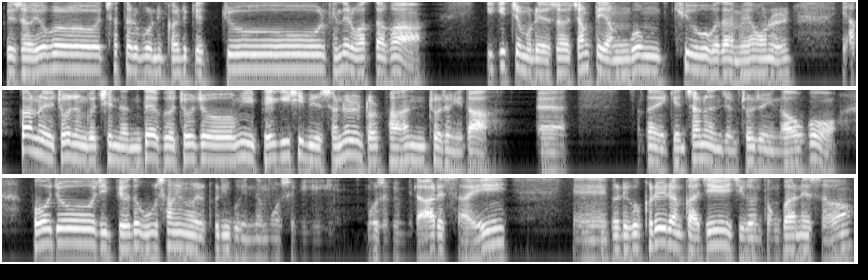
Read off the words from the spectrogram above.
그래서 요거 차트를 보니까 이렇게 쭉 이렇게 내려왔다가 이 기점으로 해서 장대 양봉 키우고 그 다음에 오늘 약간의 조정 거치는데 그 조정이 121선을 돌파한 조정이다. 예. 상당히 괜찮은 좀 조정이 나오고 보조 지표도 우상향을 그리고 있는 모습이 모습입니다. RSI 예, 그리고 거래량까지 지금 동반해서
